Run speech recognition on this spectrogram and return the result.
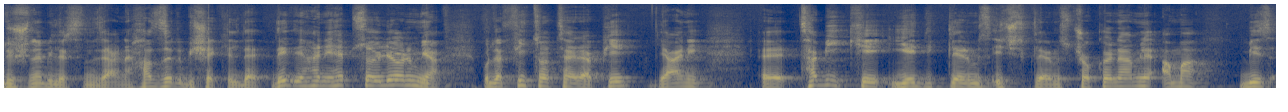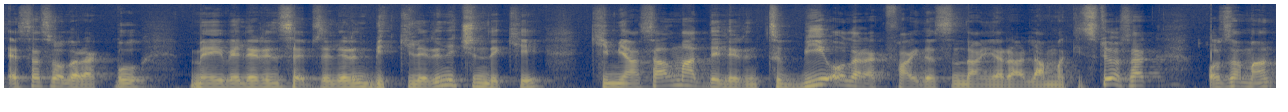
düşünebilirsiniz. Yani hazır bir şekilde. Dedi hani hep söylüyorum ya burada fitoterapi yani e, tabii ki yediklerimiz, içtiklerimiz çok önemli ama biz esas olarak bu meyvelerin, sebzelerin, bitkilerin içindeki kimyasal maddelerin tıbbi olarak faydasından yararlanmak istiyorsak o zaman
